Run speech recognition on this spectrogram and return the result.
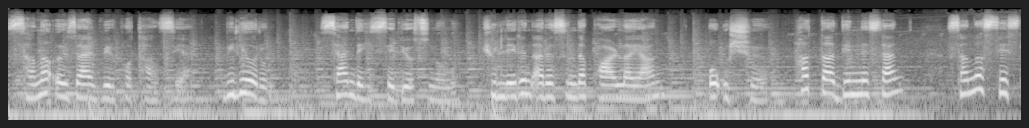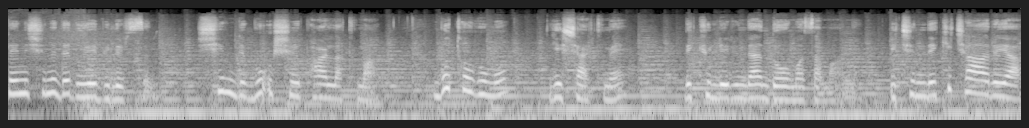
sana özel bir potansiyel. Biliyorum sen de hissediyorsun onu. Küllerin arasında parlayan o ışığı. Hatta dinlesen sana seslenişini de duyabilirsin. Şimdi bu ışığı parlatma, bu tohumu yeşertme ve küllerinden doğma zamanı. İçindeki çağrıya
